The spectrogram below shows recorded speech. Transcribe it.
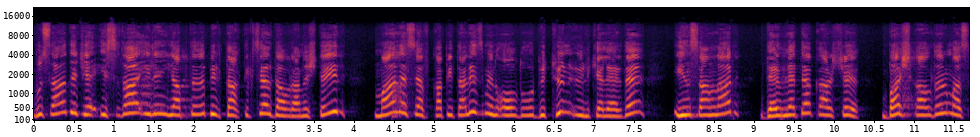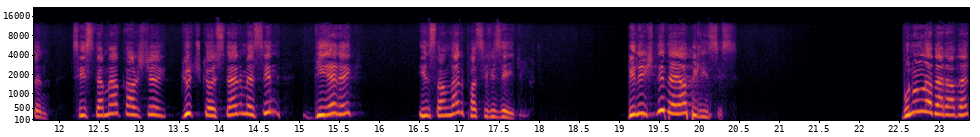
bu sadece İsrail'in yaptığı bir taktiksel davranış değil, maalesef kapitalizmin olduğu bütün ülkelerde insanlar devlete karşı baş kaldırmasın, sisteme karşı güç göstermesin diyerek insanlar pasifize ediliyor. Bilinçli veya bilinçsiz. Bununla beraber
